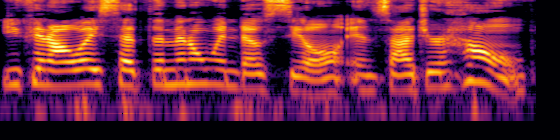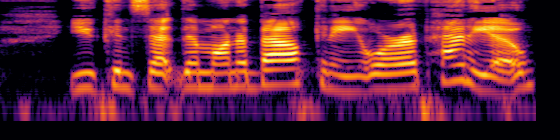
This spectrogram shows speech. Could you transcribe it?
you can always set them in a windowsill inside your home. You can set them on a balcony or a patio.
